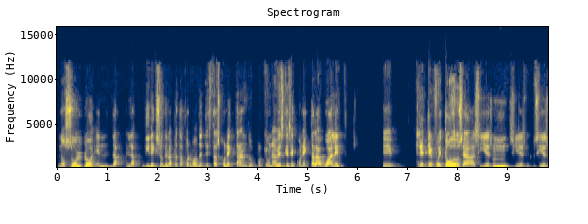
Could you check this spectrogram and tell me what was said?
no solo en la, en la, dirección de la plataforma donde te estás conectando, porque una vez que se conecta la wallet, eh, se te fue todo, o sea, si es un, si es, si es,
